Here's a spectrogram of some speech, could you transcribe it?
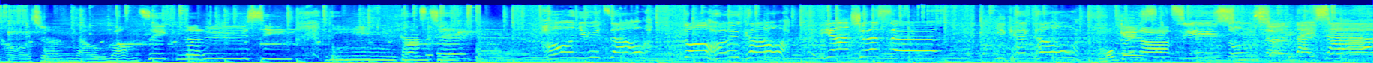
何像牛郎织女，思念淡车。看宇宙多许够，一出戏已剧透，无惊啊！送上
